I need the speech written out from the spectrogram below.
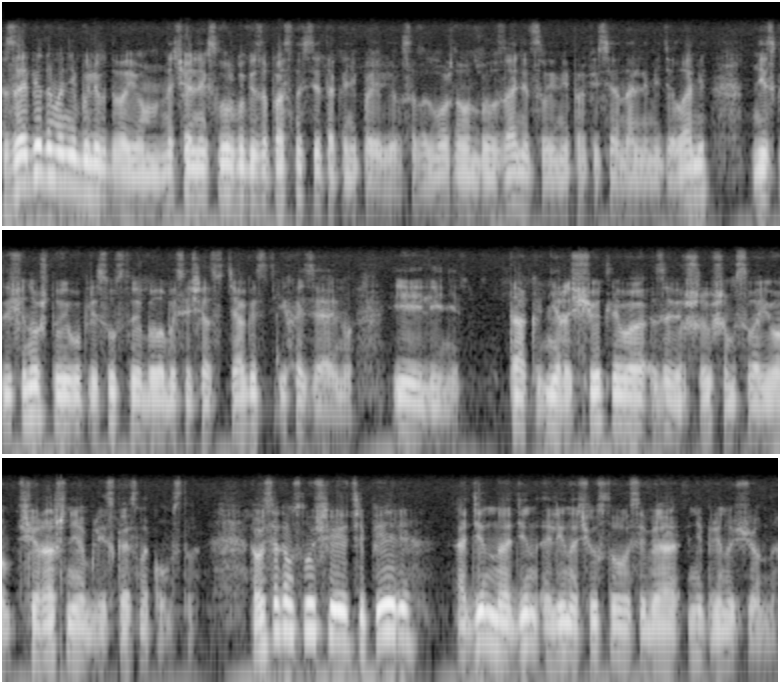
За обедом они были вдвоем. Начальник службы безопасности так и не появился. Возможно, он был занят своими профессиональными делами. Не исключено, что его присутствие было бы сейчас в тягость и хозяину, и Элине так нерасчетливо завершившим свое вчерашнее близкое знакомство. А во всяком случае, теперь один на один Элина чувствовала себя непринужденно.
